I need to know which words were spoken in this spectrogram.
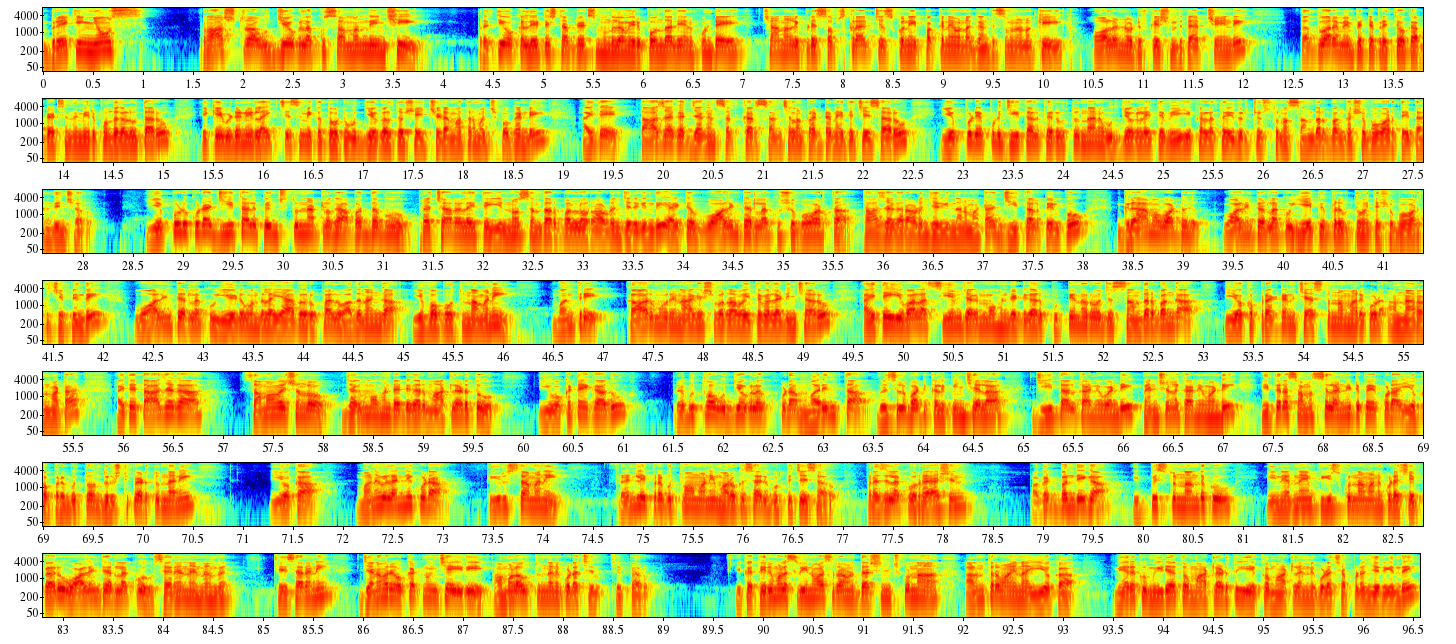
Breaking news. రాష్ట్ర ఉద్యోగులకు సంబంధించి ప్రతి ఒక్క లేటెస్ట్ అప్డేట్స్ ముందుగా మీరు పొందాలి అనుకుంటే ఛానల్ ఇప్పుడే సబ్స్క్రైబ్ చేసుకొని పక్కనే ఉన్న గంట సమయంలో నొక్కి ఆల్ అండ్ నోటిఫికేషన్ మీద ట్యాప్ చేయండి. తద్వారా మేము పెట్టే ప్రతి ఒక్క అప్డేట్స్ అనేది మీరు పొందగలుగుతారు. ఇక ఈ వీడియోని లైక్ చేసి మీకు తోటి ఉద్యోగులతో షేర్ చేయడం మాత్రం మర్చిపోకండి. అయితే తాజాగా జగన్ సర్కార్ సంచలన ప్రకటన అయితే చేశారు. ఎప్పుడెప్పుడు జీతాలు పెరుగుతుందని ఉద్యోగులైతే వెయ్యి కళ్ళతో ఎదురు చూస్తున్న సందర్భంగా శుభవార్త అయితే అందించారు. ఎప్పుడు కూడా జీతాలు పెంచుతున్నట్లుగా అబద్ధపు ప్రచారాలు అయితే ఎన్నో సందర్భాల్లో రావడం జరిగింది. అయితే వాలంటీర్లకు శుభవార్త తాజాగా రావడం జరిగిందనమాట జీతాల పెంపు గ్రామ వార్డు వాలంటీర్లకు ఏపీ ప్రభుత్వం అయితే శుభవార్త చెప్పింది. వాలంటీర్లకు ఏడు వందల యాభై రూపాయలు అదనంగా ఇవ్వబోతున్నామని మంత్రి కారుమూరి నాగేశ్వరరావు అయితే వెల్లడించారు. అయితే ఇవాళ సీఎం జగన్మోహన్ రెడ్డి గారు పుట్టినరోజు సందర్భంగా ఈ యొక్క ప్రకటన చేస్తున్నామని కూడా అన్నారనమాట అయితే తాజాగా సమావేశంలో జగన్మోహన్ రెడ్డి గారు మాట్లాడుతూ ఈ ఒకటే కాదు ప్రభుత్వ ఉద్యోగులకు కూడా మరింత వెసులుబాటు కల్పించేలా జీతాలు కానివ్వండి పెన్షన్లు కానివ్వండి ఇతర సమస్యలన్నిటిపై కూడా ఈ యొక్క ప్రభుత్వం దృష్టి పెడుతుందని ఈ యొక్క మనవిలన్నీ కూడా తీరుస్తామని ఫ్రెండ్లీ ప్రభుత్వం అని మరొకసారి గుర్తు చేశారు. ప్రజలకు రేషన్ పగడ్బందీగా ఇప్పిస్తున్నందుకు ఈ నిర్ణయం తీసుకున్నామని కూడా చెప్పారు. వాలంటీర్లకు సరైన చేశారని జనవరి ఒకటి నుంచే ఇది అమలవుతుందని కూడా చెప్పారు. ఇక తిరుమల శ్రీనివాసరావును దర్శించుకున్న అనంతరం ఆయన ఈ యొక్క మేరకు మీడియాతో మాట్లాడుతూ ఈ యొక్క మాటలన్నీ కూడా చెప్పడం జరిగింది.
